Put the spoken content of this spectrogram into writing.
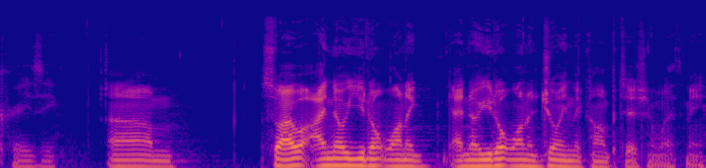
Crazy. Um, so I, I know you don't want to. I know you don't want to join the competition with me,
